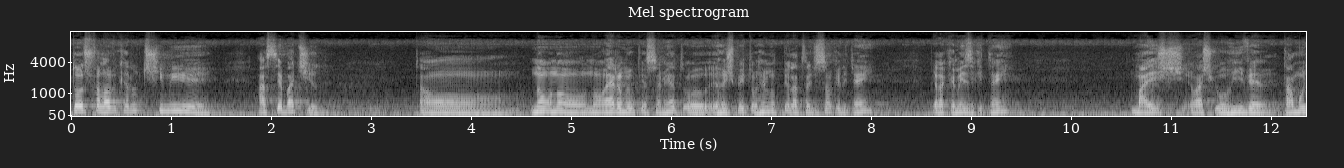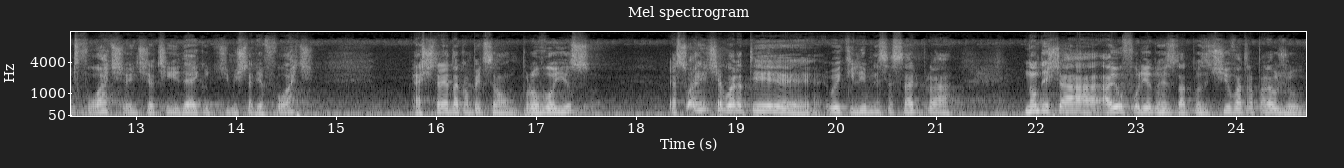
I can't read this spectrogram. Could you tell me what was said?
Todos falavam que era o time a ser batido. Então, não, não, não era o meu pensamento. Eu respeito o Remo pela tradição que ele tem, pela camisa que tem. mas eu acho que o River está muito forte. A gente já tinha ideia que o time estaria forte. A estreia da competição provou isso. É só a gente agora ter o equilíbrio necessário para não deixar a euforia do resultado positivo atrapalhar o jogo.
